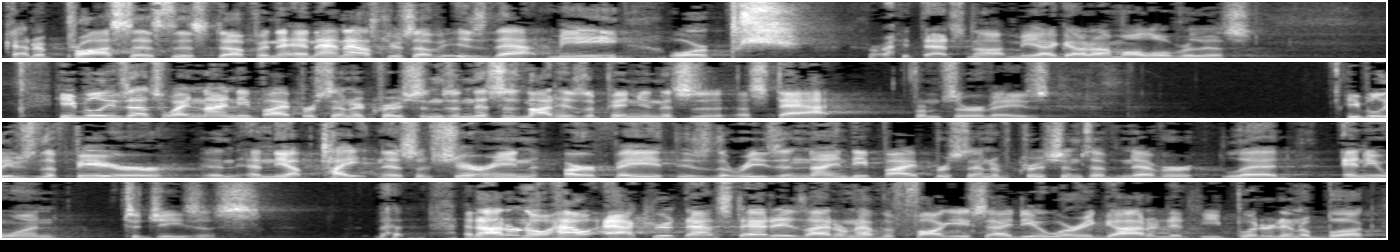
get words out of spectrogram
kind of process this stuff and, and, and ask yourself, is that me? Or, psh, right, that's not me. I got, I'm all over this. He believes that's why 95% of Christians, and this is not his opinion, this is a, a stat from surveys, he believes the fear and, and, the uptightness of sharing our faith is the reason 95% of Christians have never led anyone to Jesus. And I don't know how accurate that stat is. I don't have the foggiest idea where he got it. If he put it in a book,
